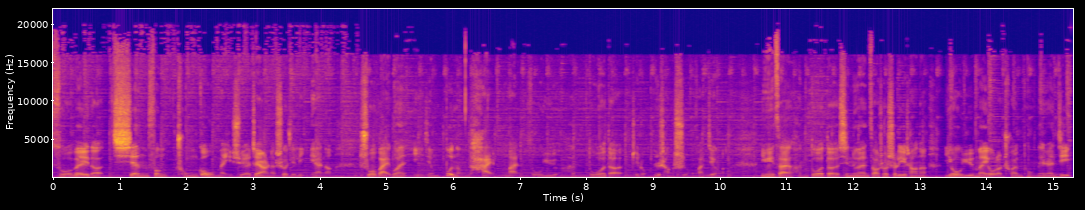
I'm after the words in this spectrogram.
所谓的先锋重构美学这样的设计理念呢？说外观已经不能太满足于很多的这种日常使用环境了，因为在很多的新能源造车势力上呢，由于没有了传统内燃机，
